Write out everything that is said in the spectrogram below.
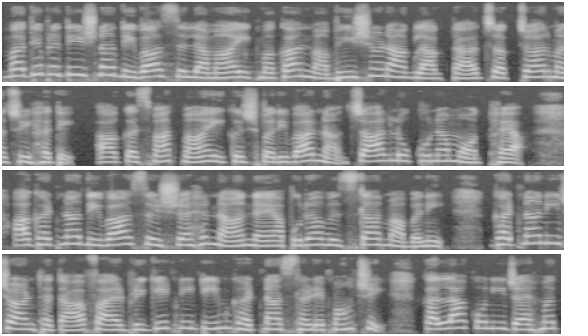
મધ્યપ્રદેશના દેવાસ જિલ્લામાં એક મકાનમાં ભીષણ આગ લાગતા ચકચાર મચી હતી. આ અકસ્માતમાં એક જ પરિવારના ચાર લોકોના મોત થયા. આ ઘટના દેવાસ શહેરના નયાપુરા વિસ્તારમાં બની. ઘટનાની જાણ થતાં ફાયર બ્રિગેડની ટીમ ઘટના સ્થળે પહોંચી. કલાકોની જહેમત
